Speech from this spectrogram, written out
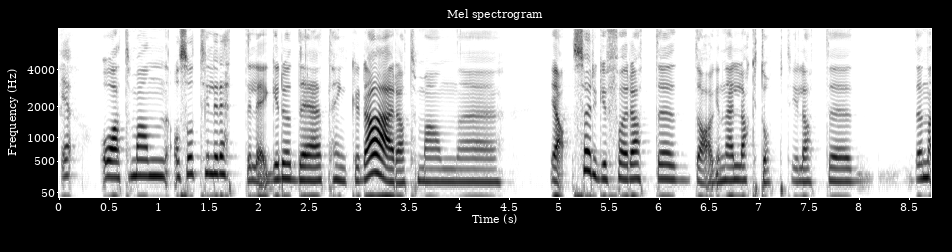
Ja. Og at man også tilrettelegger, og det jeg tenker da, er at man uh, ja, sørger for at dagen er lagt opp til at, den,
